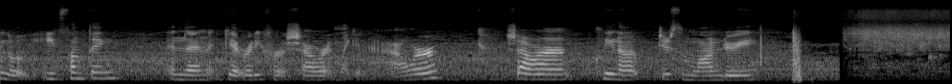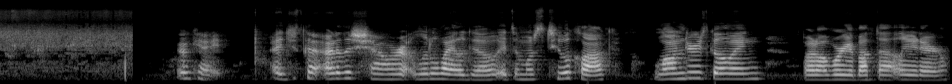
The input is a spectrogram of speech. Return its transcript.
To go eat something and then get ready for a shower in like an hour. Shower, clean up, do some laundry. Okay, I just got out of the shower a little while ago. It's almost 2 o'clock. Laundry's going, but I'll worry about that later.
